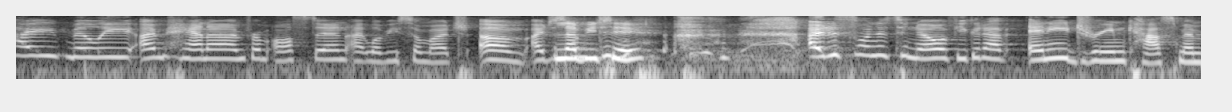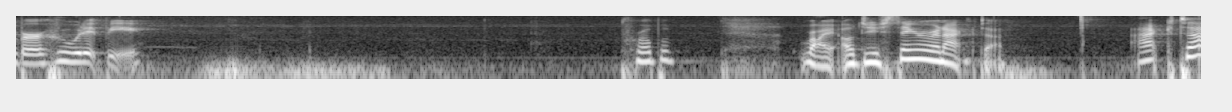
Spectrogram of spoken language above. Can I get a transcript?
Hi, Millie. I'm Hannah. I'm from Austin. I love you so much. Um, I just Love you wanted too. I just wanted to know if you could have any dream cast member, who would it be? Probably. Right, I'll do singer and actor. Actor?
